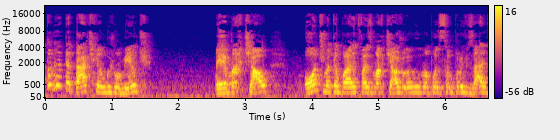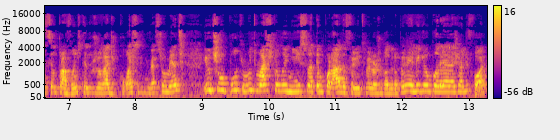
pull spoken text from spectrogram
talvez até tática em alguns momentos. É, Martial, ótima temporada que faz o Martial jogando numa posição improvisada de centroavante, tendo que jogar de costas em diversos momentos. E o Timo Puk muito mais pelo início da temporada, foi eleito o melhor jogador da Premier League e não poderia deixar de fora,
